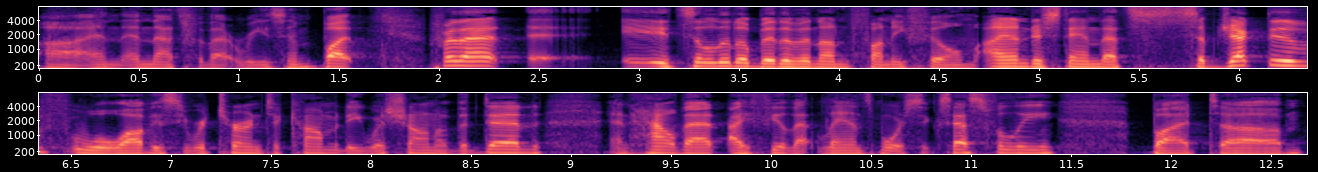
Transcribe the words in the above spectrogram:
uh, and and that's for that reason. But for that. uh, It's a little bit of an unfunny film. I understand that's subjective. We'll obviously return to comedy with Shaun of the Dead and how that I feel that lands more successfully. But um,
